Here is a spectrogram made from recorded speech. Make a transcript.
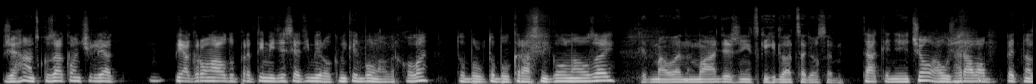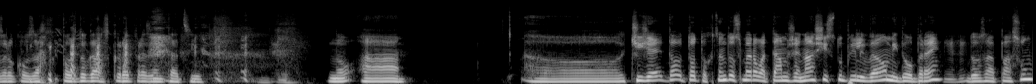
že Hansko zakončili jak, jak Ronaldo pred tými desiatimi rokmi, keď bol na vrchole. To bol, to bol krásny gol naozaj. Keď mal len mládežníckých 28. Také niečo a už hrával 15 rokov za portugalskú reprezentáciu. No a Uh, čiže to, toto, chcem to smerovať tam, že naši vstúpili veľmi dobre mm-hmm. do zápasu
